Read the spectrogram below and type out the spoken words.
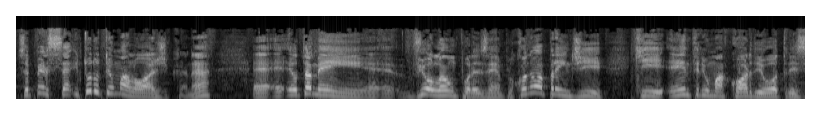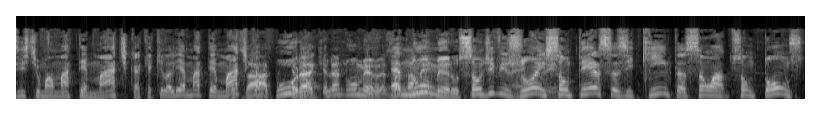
Você percebe. E tudo tem uma lógica, né? É, é, eu também, é, é, violão, por exemplo, quando eu aprendi que entre uma corda e outra existe uma matemática, que aquilo ali é matemática Exato. pura. Aquilo é número, É exatamente. número, são divisões, são terças e quintas, são, a- são tons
